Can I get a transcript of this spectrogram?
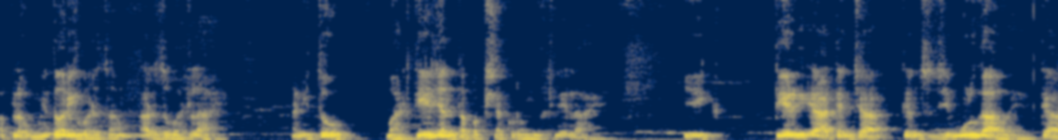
आपला उमेदवारी अर्ज भरला आहे आणि तो भारतीय जनता पक्षाकडून भरलेला आहे. एक तेर या त्यांच्या त्यांचं जे मूळ गाव आहे त्या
